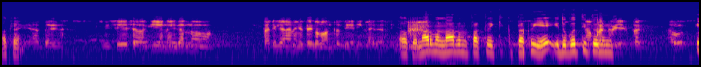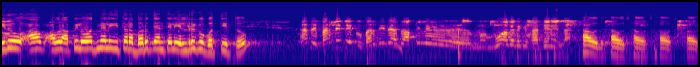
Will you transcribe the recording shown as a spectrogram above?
ಓಕೆ. ಆದ್ದರಿಂದ ವಿಶೇಷವಾಗಿ ಏನು ಇದನ್ನು ಪರಿಗಣನೆಗೆ ತಗೊಳ್ಳುವಂಥದ್ದು ಏನಿಲ್ಲ ಇದರಲ್ಲಿ. ಓಕೆ ನಾರ್ಮಲ್ ನಾರ್ಮಲ್ ಪ್ರಕ್ರಿಯೆ ಪ್ರಕ್ರಿಯೆ. ಇದು ಗೊತ್ತಿತ್ತು ನಿಮ್ಗೆ? ಪ್ರಕ್ರಿಯೆ, ಪ್ರಕ್- ಹೌದು. ಇದು ಅವರು ಅಪೀಲ್ ಹೋದ್ಮೇಲೆ ಈ ತರ ಬರುತ್ತೆ ಅಂತೇಳಿ ಎಲ್ರಿಗೂ ಗೊತ್ತಿತ್ತು. ಅದೇ ಬರ್ಲೇಬೇಕು ಬರ್ದಿದ್ರೆ ಅದು ಅಪೀಲ್ ಮೂವ್ ಆಗೋದಕ್ಕೆ ಸಾಧ್ಯನೇ ಇಲ್ಲ. ಹೌದು ಹೌದು ಹೌದು ಹೌದು ಹೌದು.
